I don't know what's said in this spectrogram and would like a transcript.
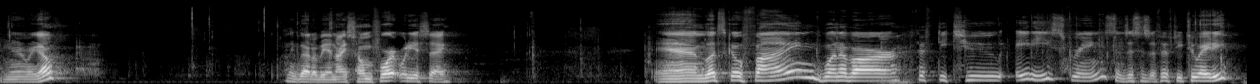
There we go. I think that'll be a nice home for it. What do you say? And let's go find one of our 5280 screens, since this is a 5280.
